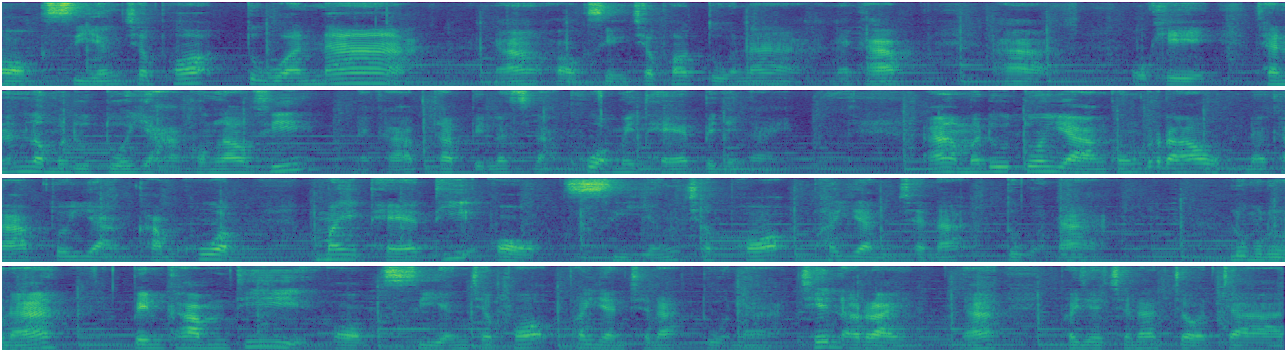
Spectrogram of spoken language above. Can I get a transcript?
ออกเสียงเฉพาะตัวหน้านะออกเสียงเฉพาะตัวหน้านะครับอ่าโอเค ฉะนั้นเรามาดูตัวอย่างของเราสินะครับ ถ้าเป็นลักษณะควบไม่แท้เป็นยังไง อ่ามาดูตัวอย่างของเรานะครับ ตัวอย่างคำควบไม่แท้ที่ออกเสียงเฉพาะพยัญชนะตัวหน้าลูกมาดูนะ เป็นคำที่ออกเสียงเฉพาะพยัญชนะตัวหน้า เช่นอะไรนะ พยัญชนะจอจาน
